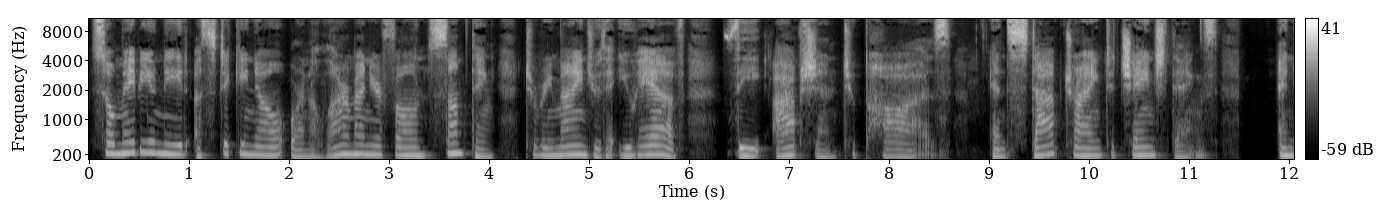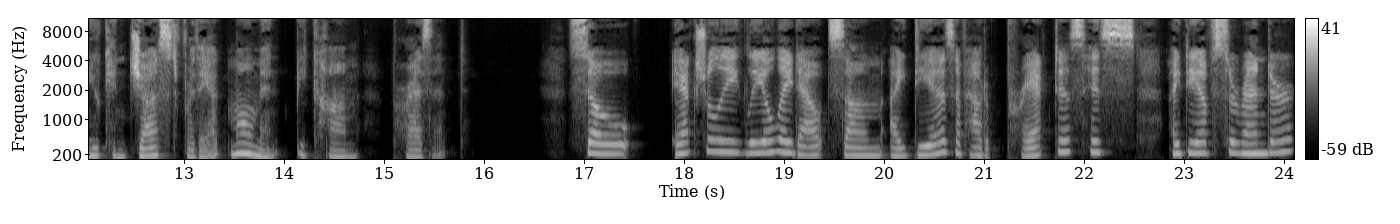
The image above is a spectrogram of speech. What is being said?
So maybe you need a sticky note or an alarm on your phone, something to remind you that you have the option to pause and stop trying to change things. And you can just for that moment become present. So actually, Leo laid out some ideas of how to practice his idea of surrender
